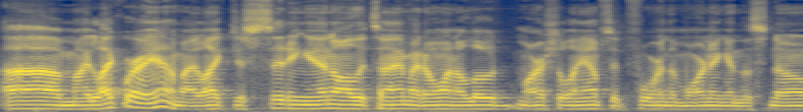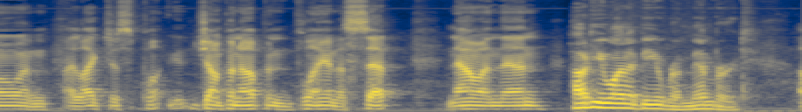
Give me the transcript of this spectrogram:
Um, I like where I am. I like just sitting in all the time. I don't want to load Marshall amps at four in the morning in the snow, and I like just pl- jumping up and playing a set now and then. How do you want to be remembered? Uh,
